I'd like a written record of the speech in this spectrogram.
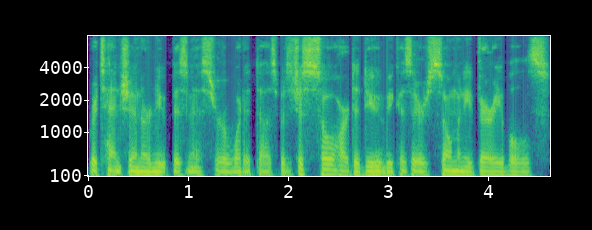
retention or new business or what it does. But it's just so hard to do because there's so many variables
